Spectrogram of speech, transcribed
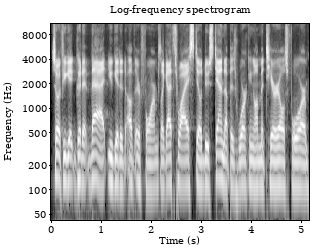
So if you get good at that you get at other forms. Like that's why i still do stand up is working on materials for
